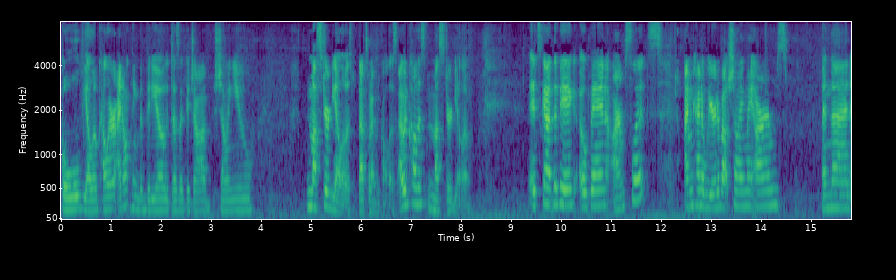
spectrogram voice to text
gold yellow color. I don't think the video does a good job showing you mustard yellows. That's what I would call this. I would call this mustard yellow. It's got the big open arm slits. I'm kind of weird about showing my arms. And then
